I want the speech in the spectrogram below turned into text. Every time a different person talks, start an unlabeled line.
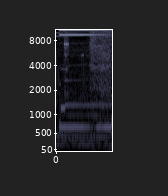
Bye.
